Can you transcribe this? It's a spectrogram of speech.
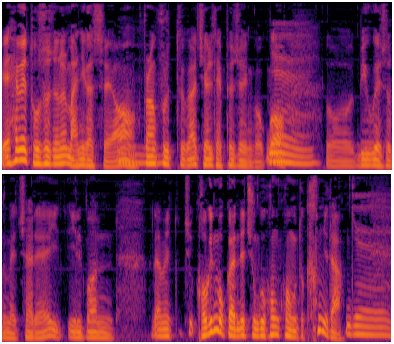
해외 도서전을 많이 갔어요. 음. 프랑크푸르트가 제일 대표적인 거고 예. 또 미국에서도 몇 차례 일본 그다음에 거긴 못 가는데 중국, 홍콩도 큽니다. 예.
